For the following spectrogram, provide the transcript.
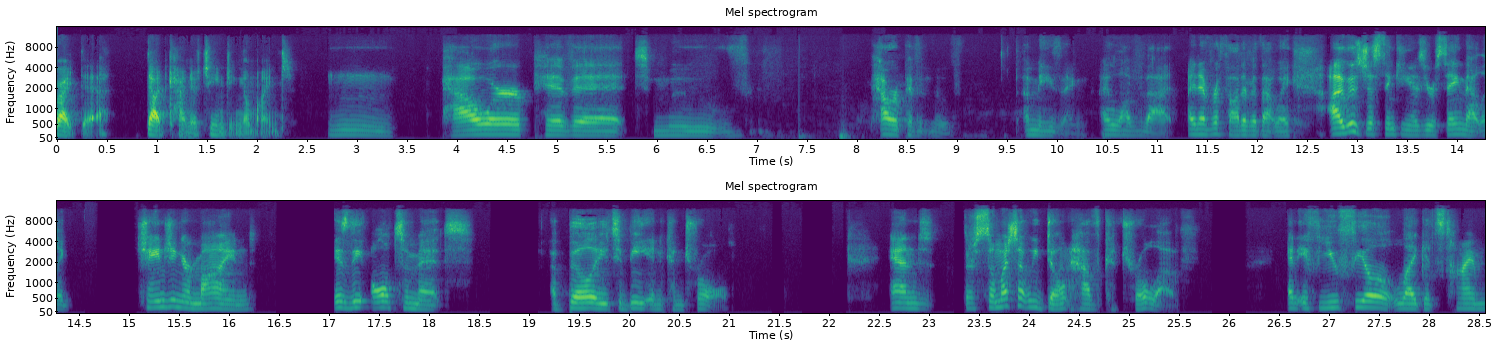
right there. That kind of changing your mind. Mm, power pivot move. Power pivot move amazing. I love that. I never thought of it that way. I was just thinking as you were saying that, like changing your mind is the ultimate ability to be in control. And there's so much that we don't have control of. And if you feel like it's time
